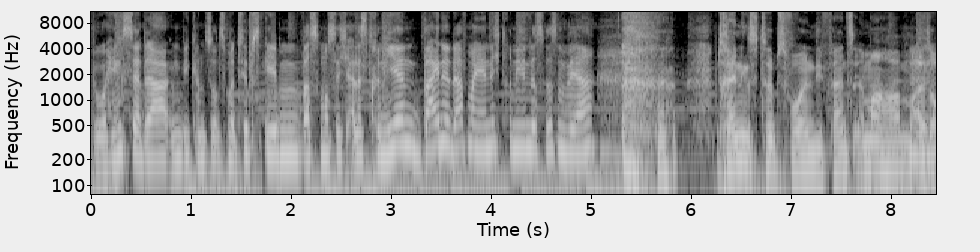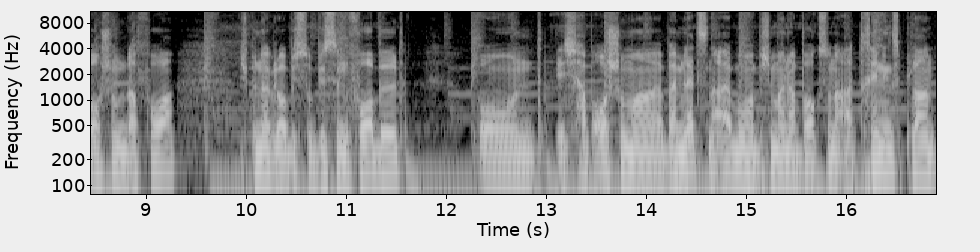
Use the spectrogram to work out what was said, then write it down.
du hängst ja da, irgendwie kannst du uns mal Tipps geben, was muss ich alles trainieren? Beine darf man ja nicht trainieren, das wissen wir ja. Trainingstipps wollen die Fans immer haben, Mhm. also auch schon davor. Ich bin da, glaube ich, so ein bisschen Vorbild. Und ich habe auch schon mal, beim letzten Album habe ich in meiner Box so eine Art Trainingsplan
